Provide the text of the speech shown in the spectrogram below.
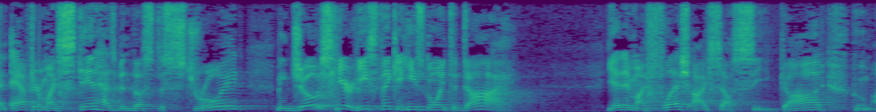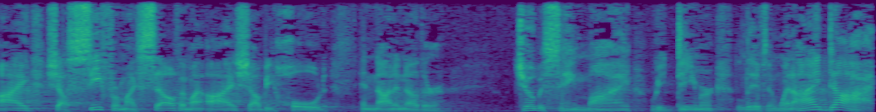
and after my skin has been thus destroyed. I mean, Job's here. He's thinking he's going to die. Yet in my flesh I shall see God, whom I shall see for myself, and my eyes shall behold, and not another. Job is saying, My Redeemer lives. And when I die,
